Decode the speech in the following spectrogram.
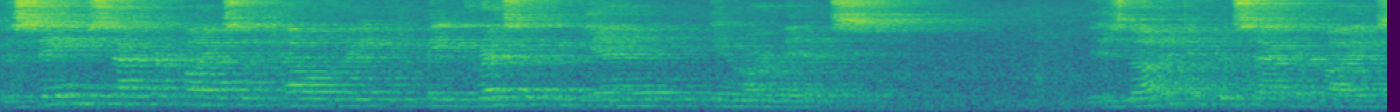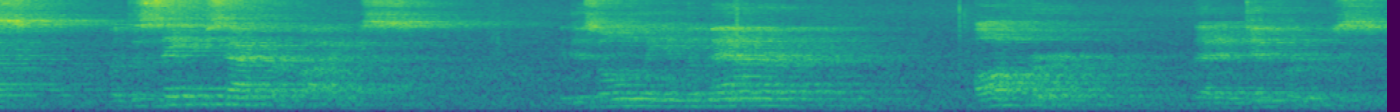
the same sacrifice of Calvary made present again in our midst. It is not a different sacrifice, but the same sacrifice. It is only in the manner offered that it differs.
